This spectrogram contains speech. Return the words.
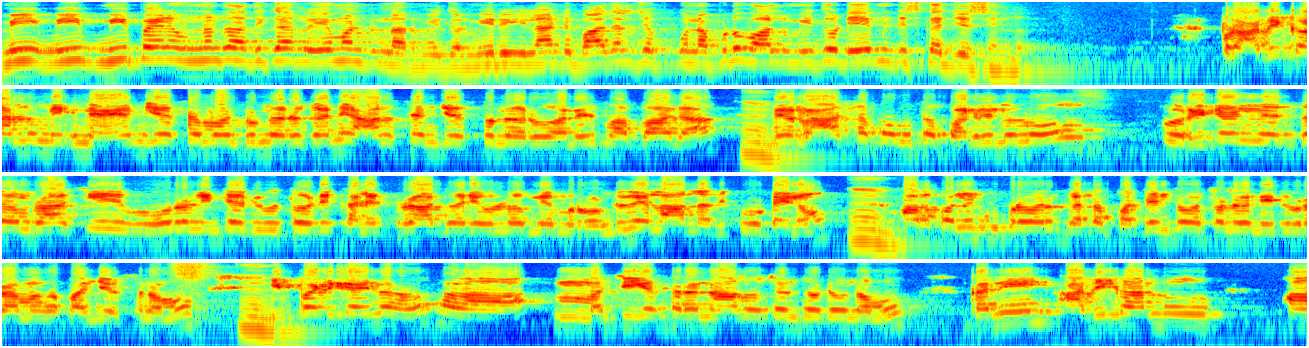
మీ మీ మీ పైన ఉన్నత అధికారులు ఏమంటున్నారు మీతో? మీరు ఇలాంటి బాధలు చెప్పుకున్నప్పుడు వాళ్ళు మీతో ఏమి డిస్కస్ చేసిండ్రు? ఇప్పుడు అధికారులు మీకు న్యాయం చేస్తామంటున్నారు కానీ ఆలస్యం చేస్తున్నారు అనేది మా బాధ Hmm. మేము రాష్ట్ర ప్రభుత్వ పరిధిలో రిటర్న్ ఎగ్జామ్ రాసి ఓరల్ ఇంటర్వ్యూ తోటి కలెక్టర్ ఆధ్వర్యంలో మేము రెండు వేల ఆరులో రిక్రూట్ అయినాం Hmm. అప్పటి నుంచి ఇప్పటి వరకు గత పద్దెనిమిది సంవత్సరాలుగా నిర్విరామంగా పనిచేస్తున్నాము Hmm. ఇప్పటికైనా మంచి చేస్తారన్న ఆలోచనతో ఉన్నాము కానీ అధికారులు ఆ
